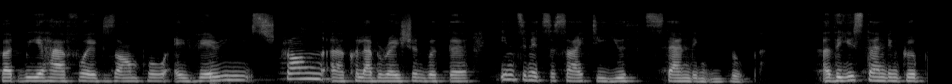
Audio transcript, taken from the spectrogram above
but we have, for example, a very strong uh, collaboration with the Internet Society Youth Standing Group. Uh, the Youth Standing Group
